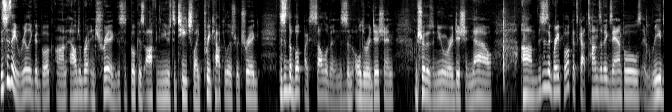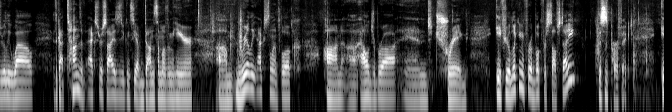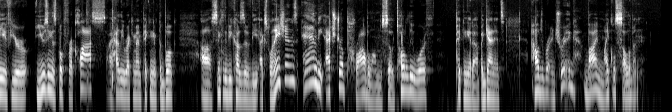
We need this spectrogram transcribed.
This is a really good book on algebra and trig. This book is often used to teach like pre-calculus or trig. This is the book by Sullivan. This is an older edition. I'm sure there's a newer edition now. Um, this is a great book. It's got tons of examples. It reads really well. It's got tons of exercises. You can see I've done some of them here. Um, really excellent book on uh, algebra and trig. If you're looking for a book for self-study, this is perfect. If you're using this book for a class, I highly recommend picking up the book uh, simply because of the explanations and the extra problems. So totally worth picking it up. Again, it's Algebra and Trig by Michael Sullivan.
